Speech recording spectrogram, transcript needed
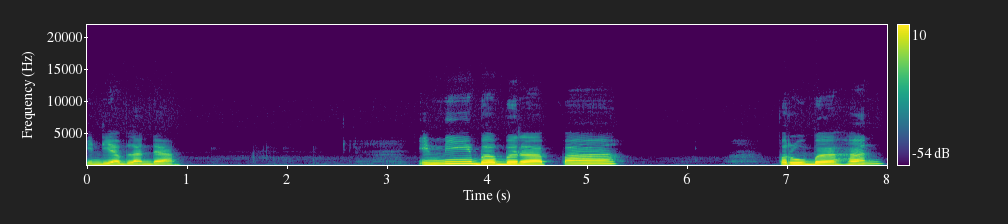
Hindia Belanda. Ini beberapa perubahan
